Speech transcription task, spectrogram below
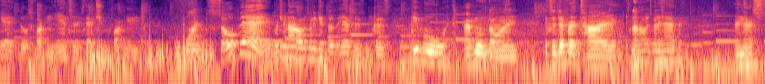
get those fucking answers that you fucking want so bad, but you're not always gonna get those answers because people have moved on. It's a different time. It's not always gonna happen. And that's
